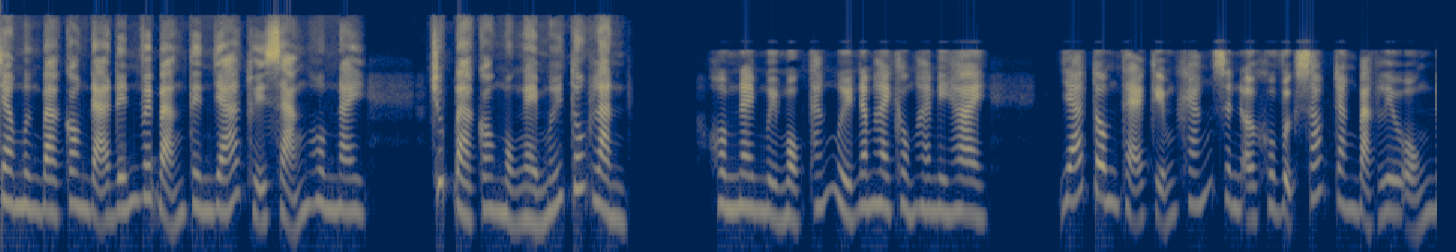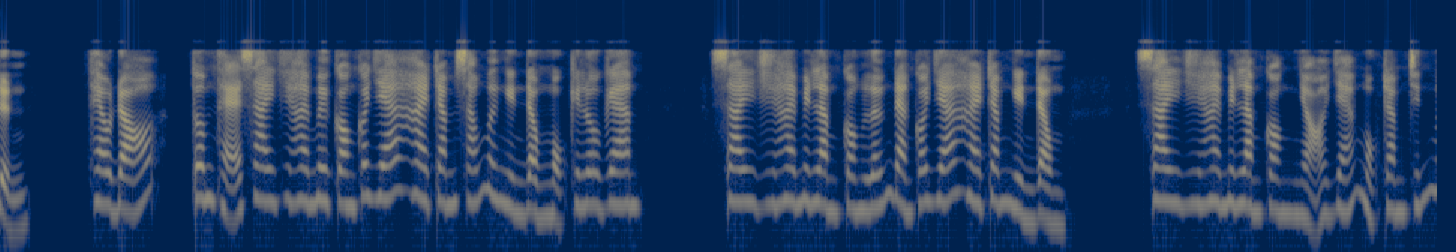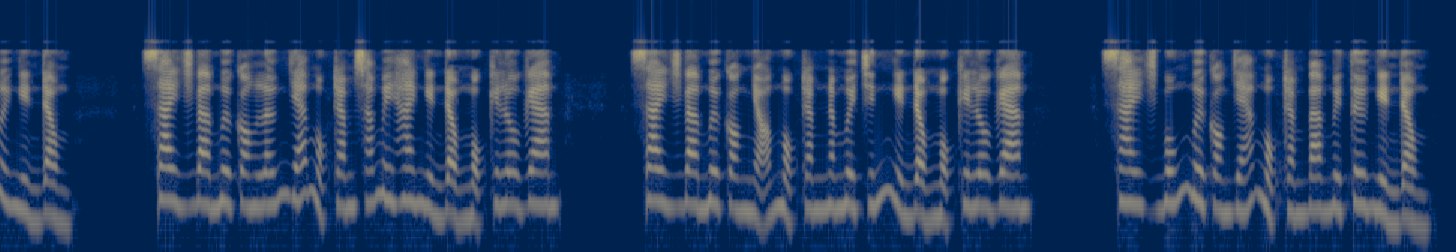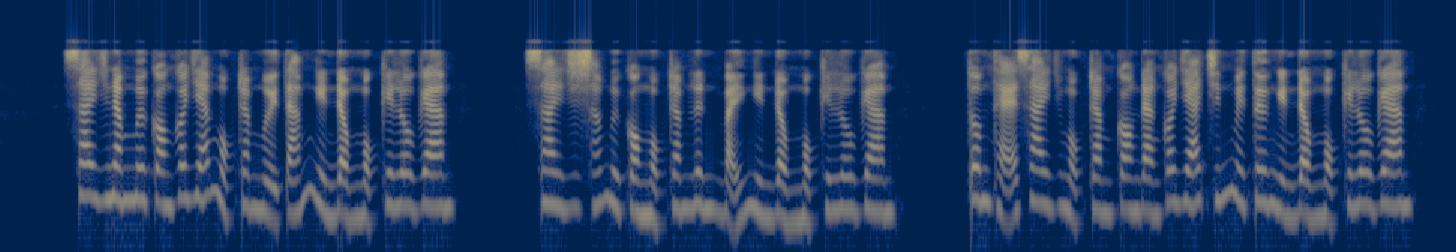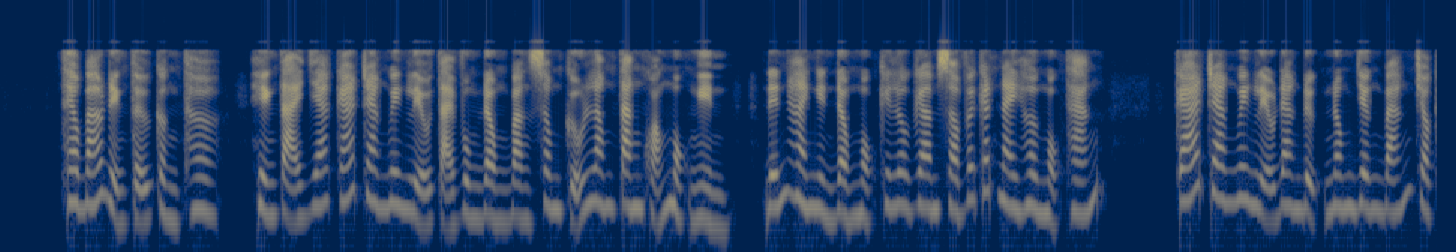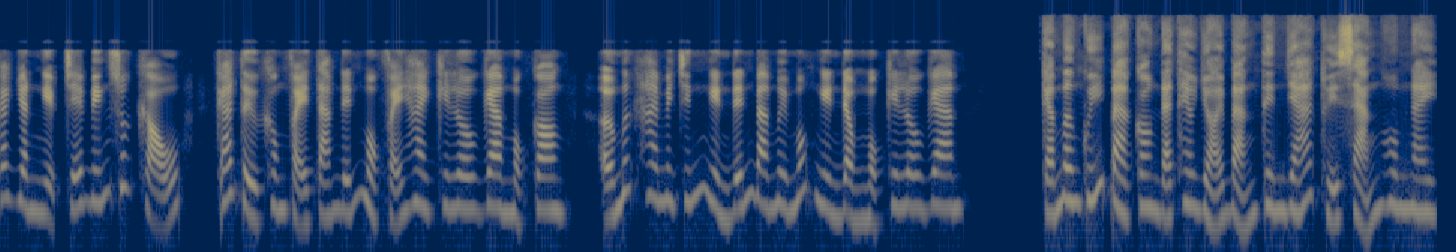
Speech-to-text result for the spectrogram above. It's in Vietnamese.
Chào mừng bà con đã đến với bản tin giá thủy sản hôm nay. Chúc bà con một ngày mới tốt lành. Hôm nay 11 tháng 10 năm 2022, giá tôm thẻ kiểm kháng sinh ở khu vực Sóc Trăng Bạc Liêu ổn định. Theo đó, tôm thẻ size 20 con có giá 260.000 đồng 1 kg. Size 25 con lớn đang có giá 200.000 đồng. Size 25 con nhỏ giá 190.000 đồng. Size 30 con lớn giá 162.000 đồng 1 kg. Size 30 con nhỏ 159.000 đồng 1 kg. Size 40 con giá 134.000 đồng. Size 50 con có giá 118.000 đồng 1 kg. Size 60 con 107.000 đồng 1 kg. Tôm thẻ size 100 con đang có giá 94.000 đồng 1 kg. Theo báo điện tử Cần Thơ, hiện tại giá cá tra nguyên liệu tại vùng đồng bằng sông Cửu Long tăng khoảng 1.000 đến 2.000 đồng 1 kg so với cách nay hơn một tháng. Cá tra nguyên liệu đang được nông dân bán cho các doanh nghiệp chế biến xuất khẩu, cá từ 0,8 đến 1,2 kg một con, ở mức 29.000 đến 31.000 đồng một kg. Cảm ơn quý bà con đã theo dõi bản tin giá thủy sản hôm nay.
